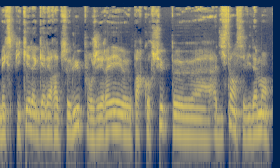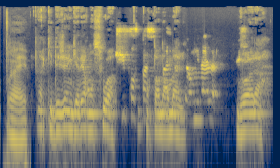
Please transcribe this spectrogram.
m'expliquait la galère absolue pour gérer euh, Parcoursup à, à, distance, évidemment, ouais. qui est déjà une galère en soi, je suis prof en temps normal. Voilà.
